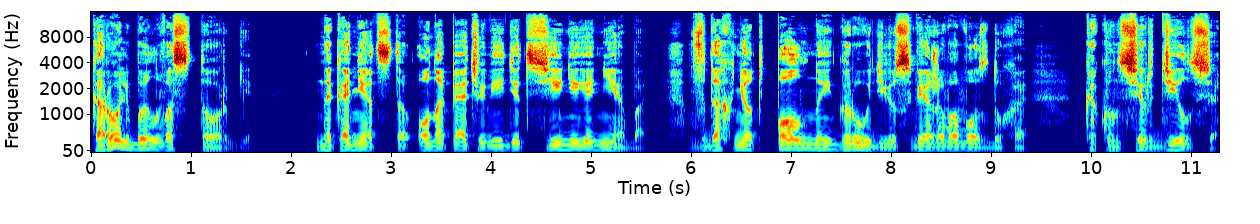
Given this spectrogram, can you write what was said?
Король был в восторге. Наконец-то он опять увидит синее небо, вдохнет полной грудью свежего воздуха. Как он сердился,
